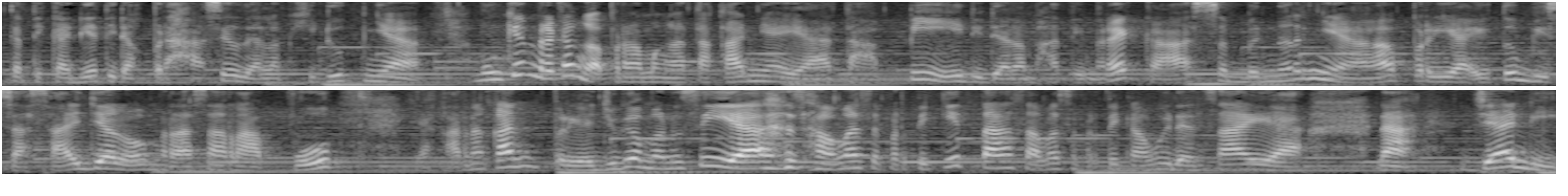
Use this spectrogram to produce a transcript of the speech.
ketika dia tidak berhasil dalam hidupnya. Mungkin mereka nggak pernah mengatakannya ya, tapi di dalam hati mereka sebenarnya pria itu bisa saja loh merasa rapuh. Ya karena kan pria juga manusia, sama seperti kita, sama seperti kamu dan saya. Nah, jadi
